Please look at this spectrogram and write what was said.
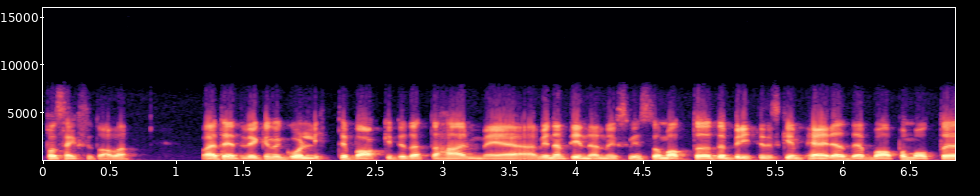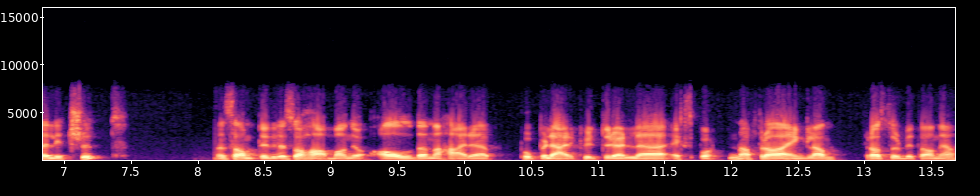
på 60-tallet. Og jeg tenkte Vi kunne gå litt tilbake til dette her med vi nevnte innledningsvis, om at det britiske imperiet det var på en måte litt slutt. Men samtidig så har man jo all denne her populærkulturelle eksporten da, fra England, fra Storbritannia.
